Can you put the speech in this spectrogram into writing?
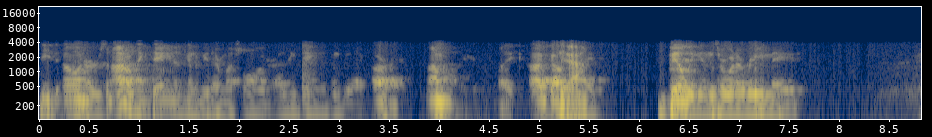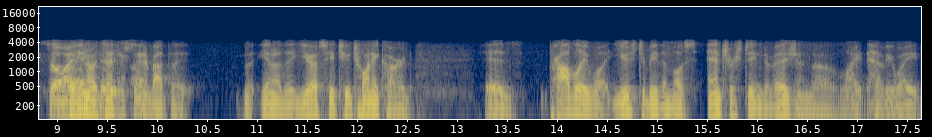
these owners, and I don't think Dana's going to be there much longer. I think Dana's going to be like, all right, I'm out of here. Like I've got Yeah. my billions or whatever he made. So I But you think know that- interesting about the, the- you know, the UFC 220 card is probably what used to be the most interesting division, the light heavyweight.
